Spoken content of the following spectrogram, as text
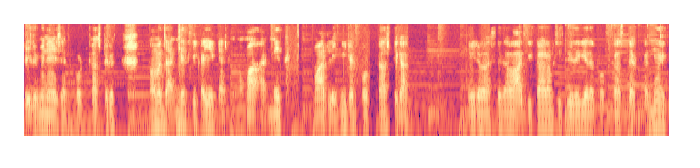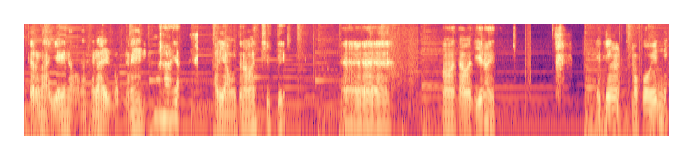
පිලිමිනේෂන් පොඩ්කාස්ට එක. මම දන්න තිකයි ගැන මම හන්නෙත් මාර් ලිමිටඩ් පොඩ්කාස්ට එකක්. ඊට වස්සේ තව අධිකාරම් සිතුවද කියල පොඩ්කාස්ටයක් කරන්න එක් කරන අයගේ නවනකට හරිමත් කන හය හරි අමුතු නමත් මම තව තියෙනවා ඉතින්. මොකෝ වෙන්නේ?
